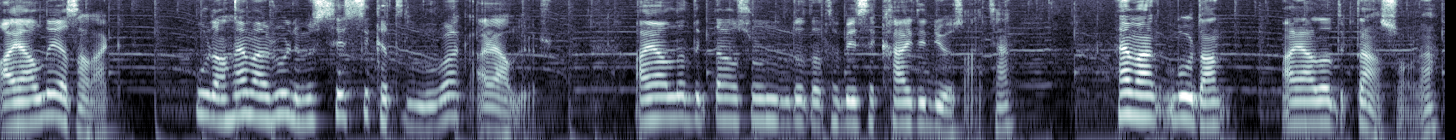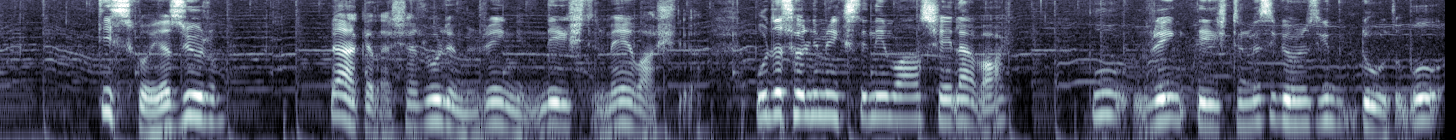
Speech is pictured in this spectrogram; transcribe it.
ayarlı yazarak buradan hemen rolümüz sesli katılım olarak ayarlıyor. Ayarladıktan sonra burada database'e kaydediyor zaten. Hemen buradan ayarladıktan sonra disco yazıyorum. Ve arkadaşlar rolümün rengini değiştirmeye başlıyor. Burada söylemek istediğim bazı şeyler var. Bu renk değiştirmesi gördüğünüz gibi doğdu. Bu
